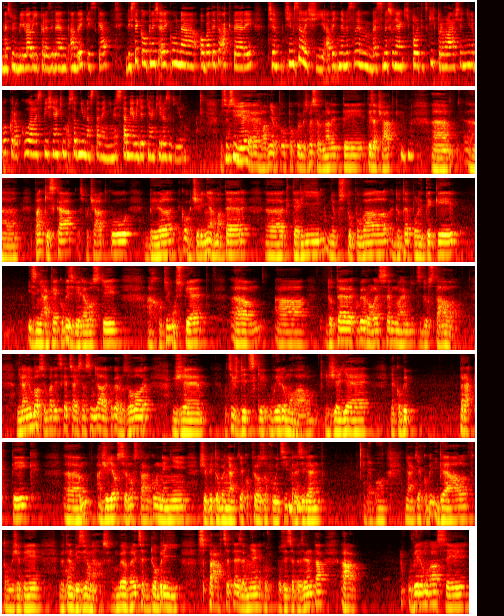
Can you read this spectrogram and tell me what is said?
dnes už bývalý prezident Andrej Kiska. Když se koukneš, Eriku, na oba tyto aktéry, čím, čím se liší? A teď nemyslím bez smyslu nějakých politických prohlášení nebo kroků, ale spíš nějakým osobním nastavením. Jestli tam je vidět nějaký rozdíl. Myslím si, že je, hlavně pokud bychom srovnali ty, ty začátky. Mm-hmm. Uh, uh, pan Kiska zpočátku byl jako očividně amatér, uh, který vstupoval do té politiky i z nějaké jakoby zvědavosti a chuti uspět um, a do té jakoby, role se mnohem víc dostával. Mně na něm bylo sympatické, třeba když jsem s ním dělal jakoby, rozhovor, že on si vždycky uvědomoval, že je jakoby praktik um, a že jeho silnou stránkou není, že by to byl nějaký jako filozofující mhm. prezident nebo nějaký jakoby ideál v tom, že by byl ten vizionář. On byl velice dobrý správce té země jako pozice prezidenta a uvědomoval si,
